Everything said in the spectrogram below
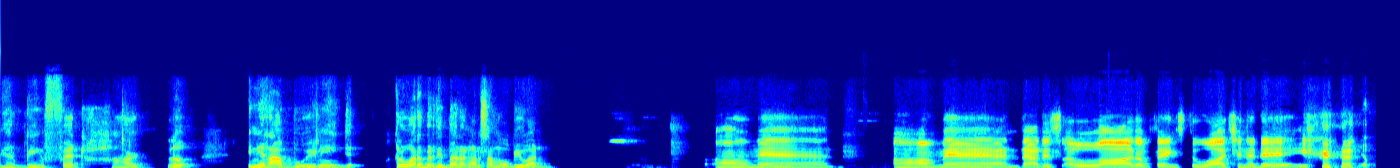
We are being fed hard. Lo, ini Rabu ini keluar berarti barengan sama Obi Wan. Oh man, oh man, that is a lot of things to watch in a day. yep.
